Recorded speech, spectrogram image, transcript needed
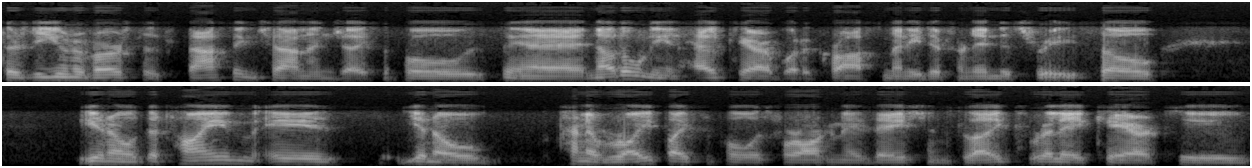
there's a universal staffing challenge, I suppose, uh, not only in healthcare but across many different industries. So, you know, the time is, you know, kind of ripe, I suppose, for organisations like Relate Care to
